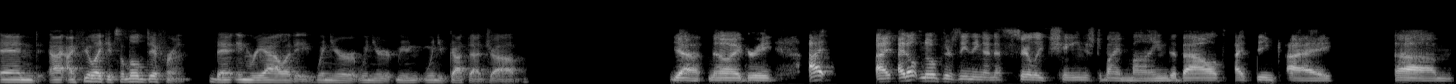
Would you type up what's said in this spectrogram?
and I, I feel like it's a little different than in reality when you're when you're when you've got that job. Yeah, no, I agree. I I, I don't know if there's anything I necessarily changed my mind about. I think I um,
